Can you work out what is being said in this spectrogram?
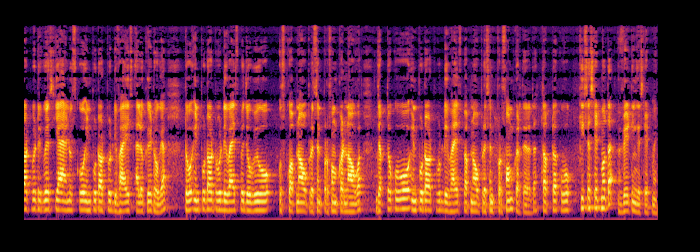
आउटपुट रिक्वेस्ट किया एंड उसको इनपुट आउटपुट डिवाइस एलोकेट हो गया। तो इनपुट आउटपुट डिवाइस पे जो भी वो, उसको अपना ऑपरेशन परफॉर्म करना होगा। जब तक वो इनपुट आउटपुट डिवाइस पे अपना ऑपरेशन परफॉर्म करते रहता है, तब तक वो किस स्टेट में होता है? वेटिंग स्टेट में।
